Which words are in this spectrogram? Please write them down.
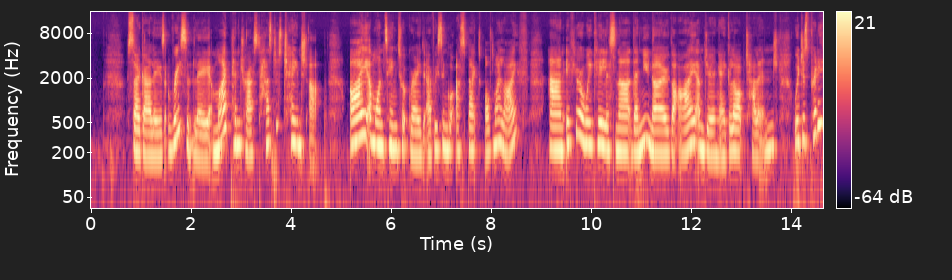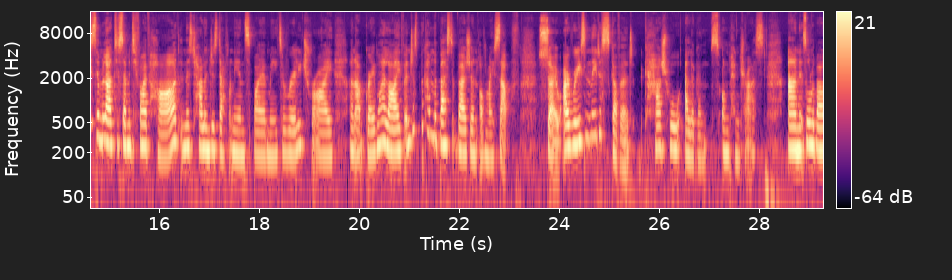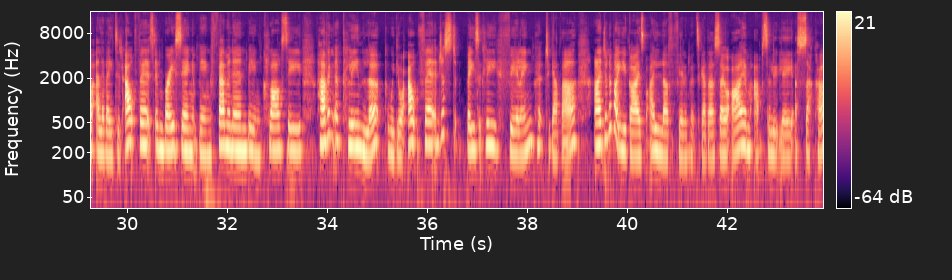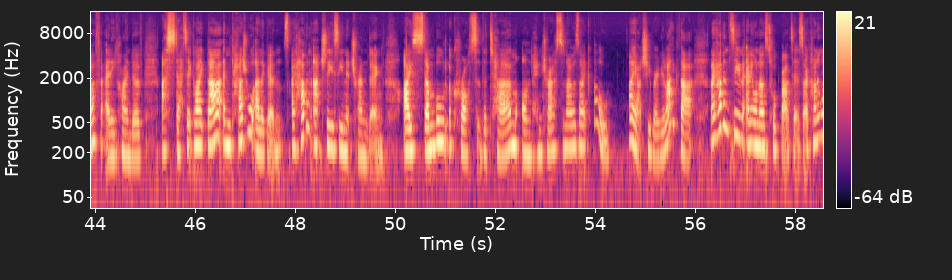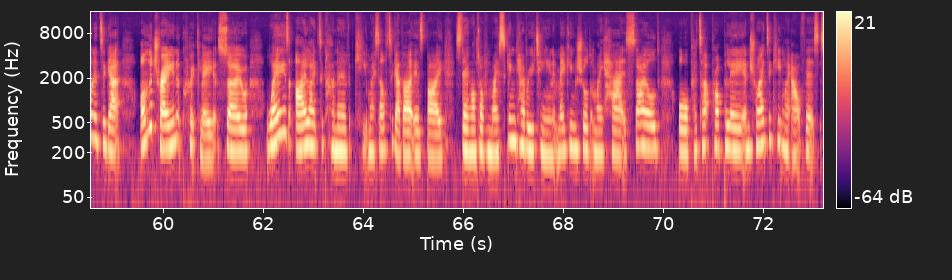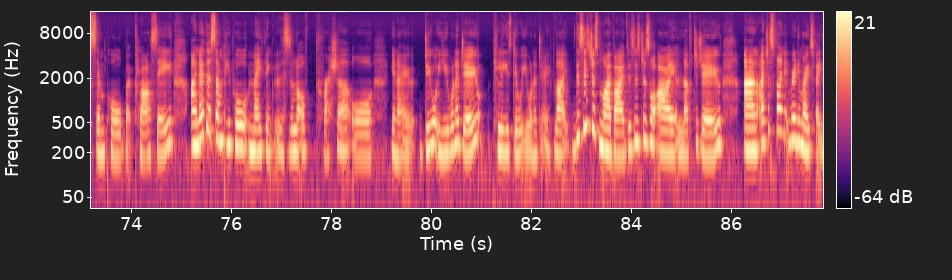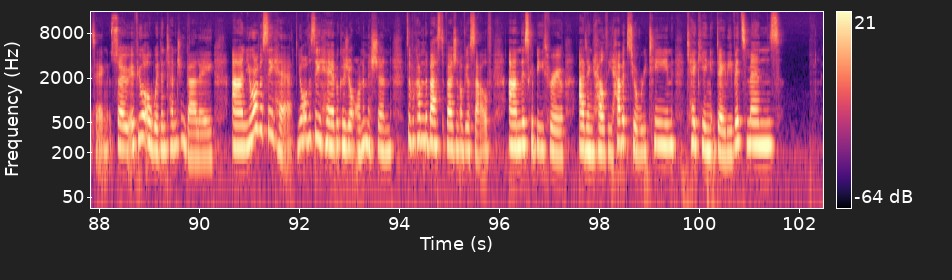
So, girlies, recently my Pinterest has just changed up. I am wanting to upgrade every single aspect of my life. And if you're a weekly listener, then you know that I am doing a glow up challenge, which is pretty similar to 75 Hard. And this challenge has definitely inspired me to really try and upgrade my life and just become the best version of myself. So, I recently discovered casual elegance on Pinterest. And it's all about elevated outfits, embracing being feminine, being classy, having a clean look with your outfit, and just basically feeling put together. And I don't know about you guys, but I love feeling put together. So I am absolutely a sucker for any kind of aesthetic like that. And casual elegance, I haven't actually seen it trending. I stumbled across the term on Pinterest and I was like, oh, I actually really like that. And I haven't seen anyone else talk about it, so I kind of wanted to get on the train quickly. So, ways I like to kind of keep myself together is by staying on top of my skincare routine, making sure that my hair is styled or put up properly, and try to keep my outfits simple but classy. I know that some people may think that this is a lot of pressure or, you know, do what you want to do please do what you want to do. Like, this is just my vibe. This is just what I love to do. And I just find it really motivating. So, if you're a with intention girly and you're obviously here, you're obviously here because you're on a mission to become the best version of yourself. And this could be through adding healthy habits to your routine, taking daily vitamins,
